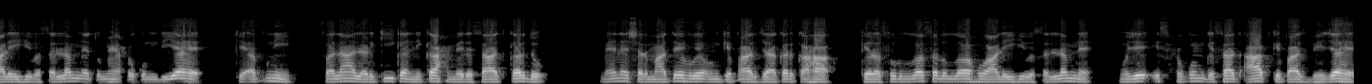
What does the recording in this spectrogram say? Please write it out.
علیہ وسلم نے تمہیں حکم دیا ہے کہ اپنی فلاں لڑکی کا نکاح میرے ساتھ کر دو۔ میں نے شرماتے ہوئے ان کے پاس جا کر کہا کہ رسول اللہ صلی اللہ علیہ وسلم نے مجھے اس حکم کے ساتھ آپ کے پاس بھیجا ہے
